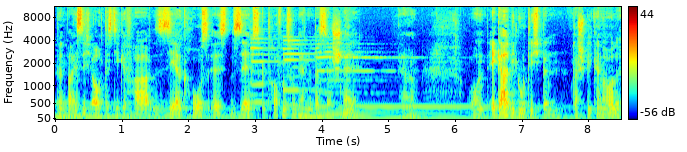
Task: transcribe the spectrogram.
dann weiß ich auch, dass die Gefahr sehr groß ist, selbst getroffen zu werden und das sehr schnell. Ja, und egal wie gut ich bin, das spielt keine Rolle.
